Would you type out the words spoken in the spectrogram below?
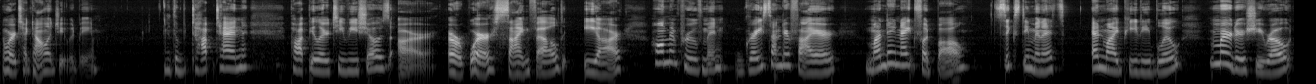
and where technology would be. The top 10 popular TV shows are, or were Seinfeld, ER, Home Improvement, Grace Under Fire, Monday Night Football, 60 Minutes, NYPD Blue, Murder She Wrote,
